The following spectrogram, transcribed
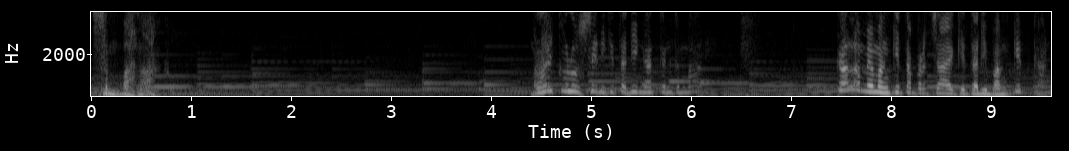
Sembahlah aku. Melalui kolose ini kita diingatkan kembali. Kalau memang kita percaya kita dibangkitkan.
